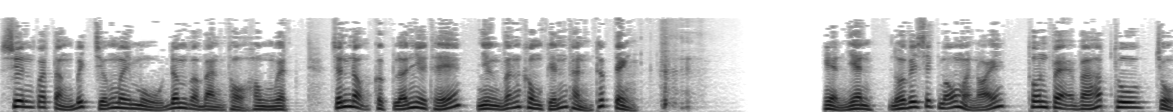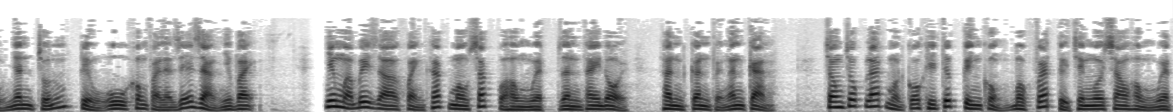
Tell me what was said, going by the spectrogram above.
xuyên qua tầng bích chướng mây mù đâm vào bản thổ Hồng Nguyệt. Chấn động cực lớn như thế, nhưng vẫn không khiến thần thức tỉnh. Hiển nhiên, đối với xích mẫu mà nói, thôn vệ và hấp thu chủ nhân trốn tiểu u không phải là dễ dàng như vậy. Nhưng mà bây giờ khoảnh khắc màu sắc của Hồng Nguyệt dần thay đổi, thần cần phải ngăn cản. Trong chốc lát một cỗ khí tức kinh khủng bộc phát từ trên ngôi sao Hồng Nguyệt.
